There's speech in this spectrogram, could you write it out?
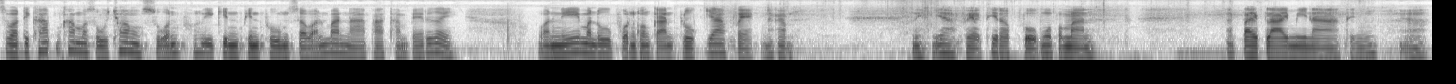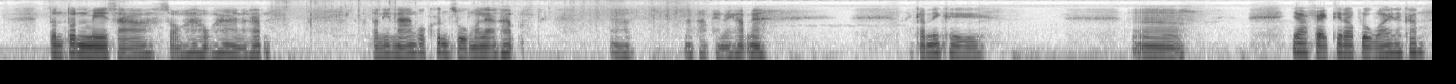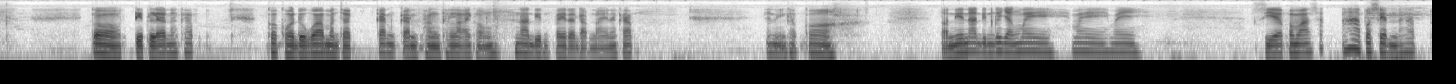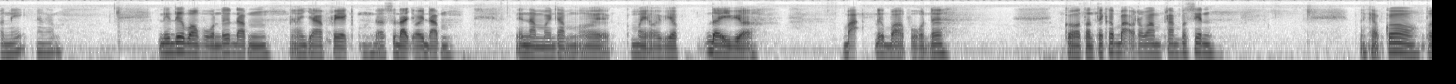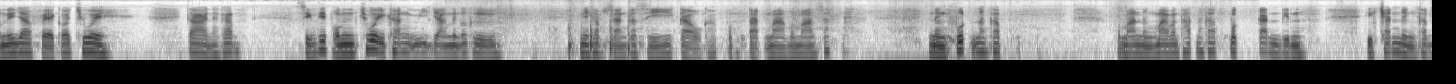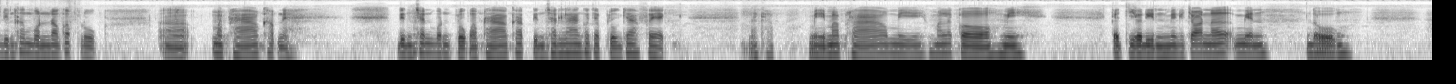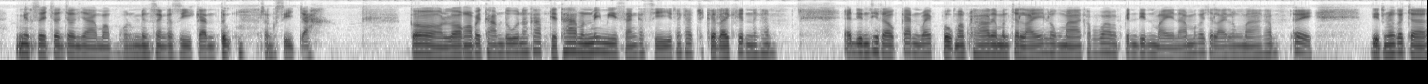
สวัสดีครับเข้ามาสู่ช่องสวนพลีกินพินภูมิสวรรค์บ้านนาพาทำไปเรื่อย วันนี้มาดูผลของการปลูกหญ้าแฝกนะครับนี่หญ้าแฝกที่เราปลูกเมื่อประมาณ ปลายปลายมีนาถึงต้นต้นเมษาสองห้าหกห้านะครับ ตอนนี้น้ำก็ขึ้นสูงมาแล้วครับนะครับเห็นไหมครับนะครับนี่คือหญ้าแฝกที่เราปลูกไว้นะครับ ก็ติดแล้วนะครับ ก็คอยดูว่ามันจะกั้นการพังทลายของหน้าดินไประดับไหนนะครับอันนี้ครับก็ตอนนี้หน้าดินก็ยังไม่ไม่ไม่เสียประมาณสักห้าเปอร์เซ็นต์นะครับ ตอนนี้นะครับนี่เดือบองผลเดือดำยาเฟกเดือสดัดอ้อยดำแนะนำอ้อยดำอ้อยไม่อ้อยเบียบได้เบียบะเดือบองผลเด้อก็ตอนนี้ก็บะระวังพันเปอร์เซ็นต์นะครับ ก็ตอนนี้ยาเฟกก็ช่วย ได้นะครับ สิ่งที่ผมช่วยอีกครั้งอีกอย่างหนึ่งก็คือ นี่ครับสังกะสีเก่าครับ ผมตัดมาประมาณสักหนึ่งฟุตนะครับ ประมาณหนึ่งไม้บรรทัดนะครับปกกั้นดินอีกชั้นหนึ่งครับ ดินข้างบนเราก็ปลูกมะพร้าวครับเนี่ย ดินชั้นบนปลูกมะพร้าวครับ ดินชั้นล่างก็จะปลูกหญ้าแฝกนะครับ มีมะพร้าว มีมะละกอ มีกระเจียวดิน มีกระจอนเนอะเมียนโดง เมียนเซจนจนยางบางผลเป็นสังกะสีกันตุสังกะสีจ้ะก็ลองเอาไปทำดูนะครับแต่ถ้ามันไม่มีสังกะสีนะครับ จะเกิดอะไรขึ้นนะครับไอ้ดินที่เรากั้นไว้ปลูกมะพร้าวเนี่ยมันจะไหลลงมาครับเพราะว่ามันเป็นดินใหม่นะมันก็จะไหลลงมาครับ เอ้ย ดินมันก็จะ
